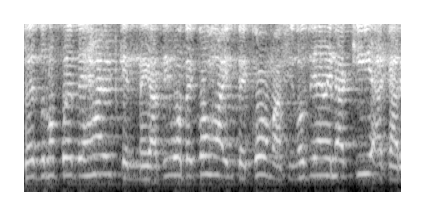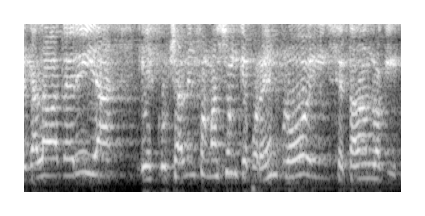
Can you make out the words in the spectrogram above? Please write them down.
Entonces tú no puedes dejar que el negativo te coja y te coma. Si no tienes que venir aquí a cargar la batería y escuchar la información que, por ejemplo, hoy se está dando aquí.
